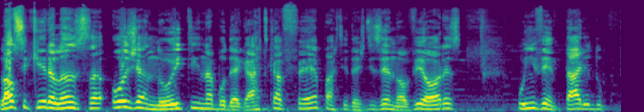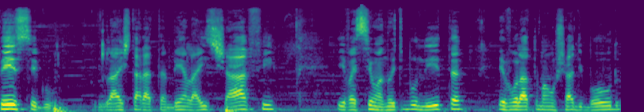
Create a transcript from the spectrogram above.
Lau Siqueira lança hoje à noite na Bodega Arte Café, a partir das 19 horas, o Inventário do Pêssego. E lá estará também a Laís Chafe, e vai ser uma noite bonita. Eu vou lá tomar um chá de boldo,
